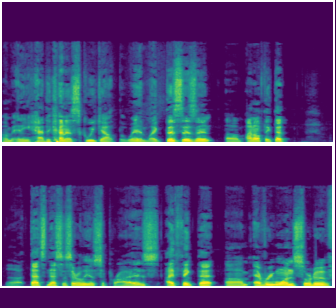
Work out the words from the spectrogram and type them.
Um, and he had to kind of squeak out the win. Like this isn't. Um, I don't think that uh, that's necessarily a surprise. I think that um, everyone sort of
